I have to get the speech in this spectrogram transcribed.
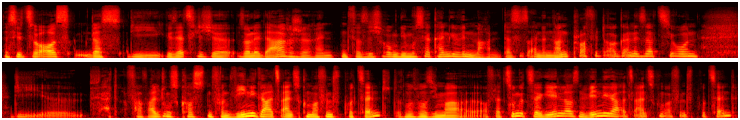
es sieht so aus, dass die gesetzliche solidarische Rentenversicherung, die muss ja keinen Gewinn machen. Das ist eine Non-Profit-Organisation, die äh, hat Verwaltungskosten von weniger als 1,5 Prozent. Das muss man sich mal auf der Zunge zergehen lassen. Weniger als 1,5 Prozent.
